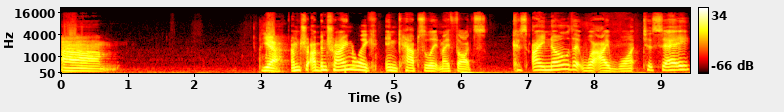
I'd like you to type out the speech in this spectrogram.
Um, yeah, I'm tr- I've been trying to like encapsulate my thoughts because I know that what I want to say,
